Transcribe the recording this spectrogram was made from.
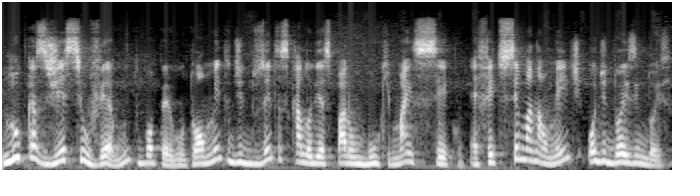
Lucas G. Silveira, muito boa pergunta. O aumento de 200 calorias para um bulk mais seco é feito semanalmente ou de dois em dois?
